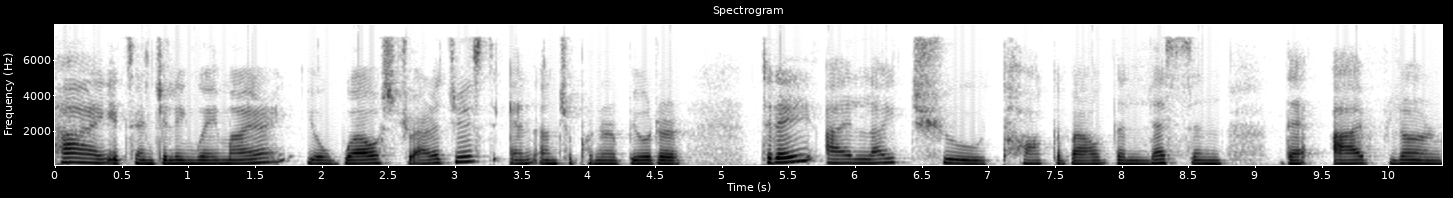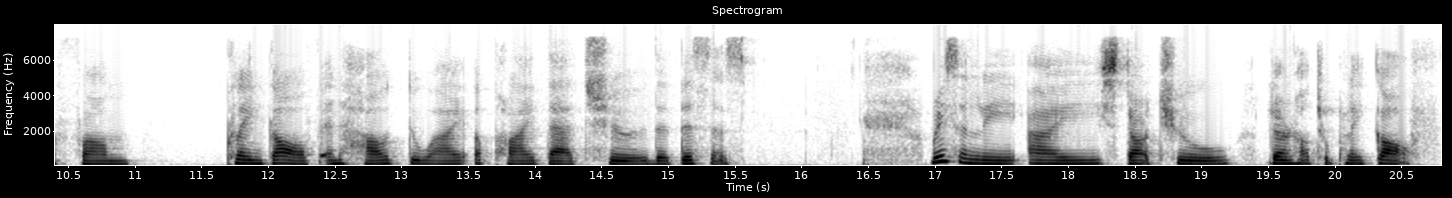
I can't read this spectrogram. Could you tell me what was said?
Hi, it's Angeline Wehmeyer, your wealth strategist and entrepreneur builder. Today, I like to talk about the lesson that I've learned from playing golf and how do I apply that to the business. Recently, I start to learn how to play golf,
